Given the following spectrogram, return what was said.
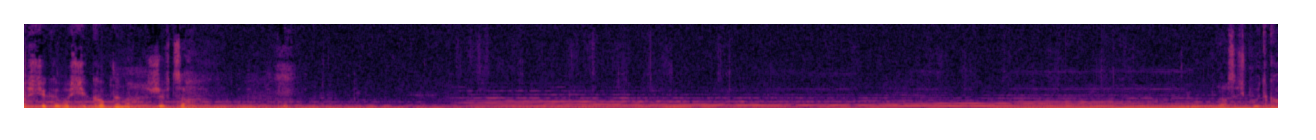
Aż z ciekawości kopnę na żywca. Dosyć płytko.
